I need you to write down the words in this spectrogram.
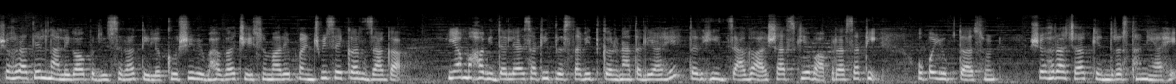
शहरातील नालेगाव परिसरातील कृषी विभागाची सुमारे पंचवीस एकर जागा या महाविद्यालयासाठी प्रस्तावित करण्यात आली आहे तर ही जागा शासकीय वापरासाठी उपयुक्त असून शहराच्या केंद्रस्थानी आहे.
